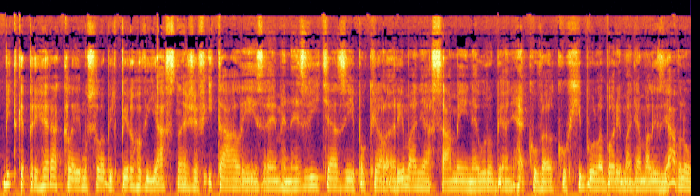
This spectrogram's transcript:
bitke pri Herakleji muselo byť Pyrhovi jasné, že v Itálii zrejme nezvíťazí, pokiaľ Rimania sami neurobia nejakú veľkú chybu, lebo Rimania mali zjavnú,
